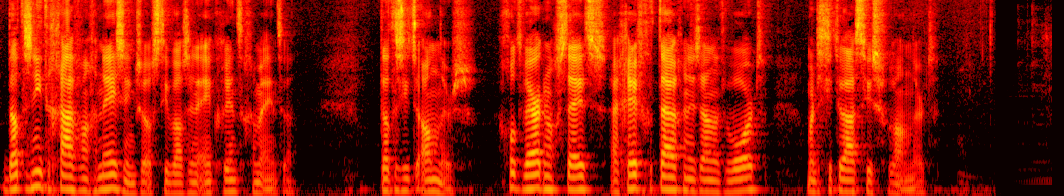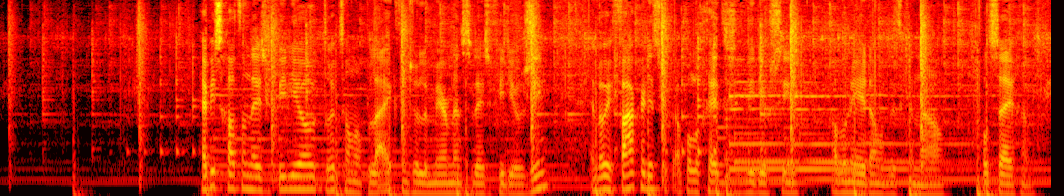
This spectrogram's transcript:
dat is niet de gave van genezing zoals die was in de 1 Korinthe gemeente. Dat is iets anders. God werkt nog steeds. Hij geeft getuigenis aan het woord. Maar de situatie is veranderd. Heb je iets gehad aan deze video? Druk dan op like, dan zullen meer mensen deze video zien. En wil je vaker dit soort apologetische video's zien? Abonneer je dan op dit kanaal. God zegen.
